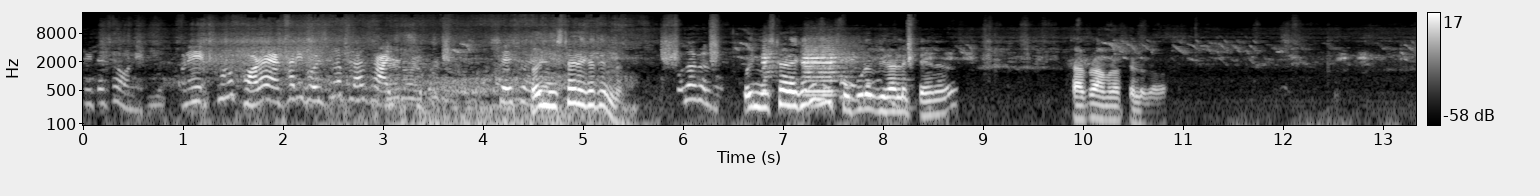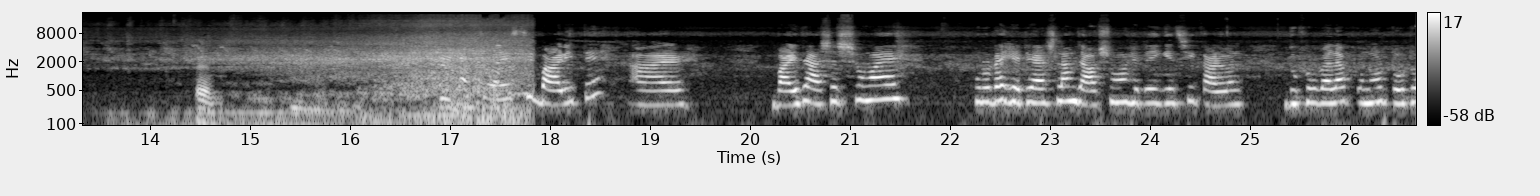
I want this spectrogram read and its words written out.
কেটেছে অনেক। মানে পুরো খরা হয়েছিল প্লাস রাইস ছিল। শেষ ওই। নিচটাই রেখে দিন না। কোথায় ফেলব ওই নিচটা রেখে দিন কুকুরে বিড়ালে খেয়ে নেবে তারপর আমরা ফেলে দেবো। হ্যাঁ। বাড়িতে আর বাড়িতে আসার সময় পুরোটা হেঁটে আসলাম। যাওয়ার সময় হেঁটেই গেছি কারণ দুপুরবেলা কোনো টোটো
